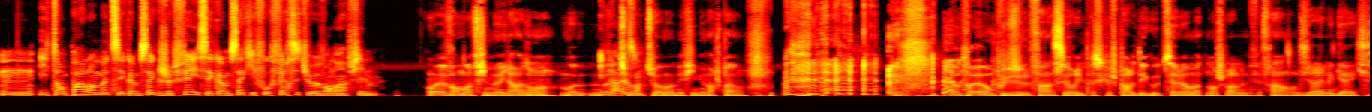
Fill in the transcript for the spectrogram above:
Hum, il t'en parle en mode c'est comme ça que je fais et c'est comme ça qu'il faut faire si tu veux vendre un film. Ouais, vendre un film, il a raison. Hein. Moi, Il a tu, raison. Vois, tu vois, moi, mes films, ils marchent pas. hein. En plus, enfin, c'est horrible parce que je parle d'ego tout à l'heure. Maintenant, je parle, enfin, on dirait le gars qui.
